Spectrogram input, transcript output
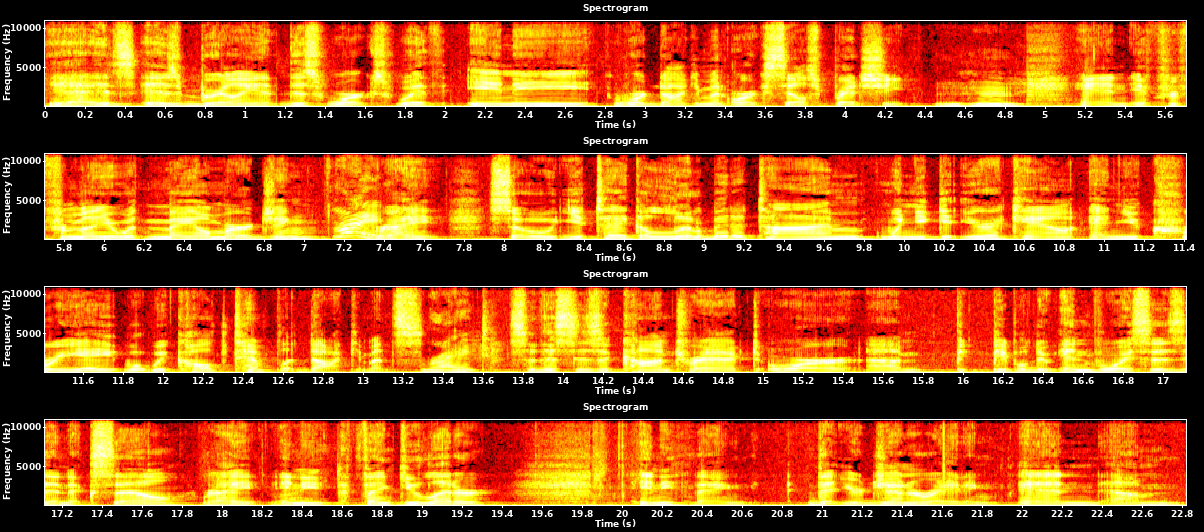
Yeah, it's, it's brilliant. This works with any Word document or Excel spreadsheet. Mm-hmm. And if you're familiar with mail merging, Right. right? So you take a little bit of time when you get your account and you create what we call template documents. Right. So this is a contract, or um, p- people do invoices in Excel, right? Any thank you letter, anything that you're generating, and um,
